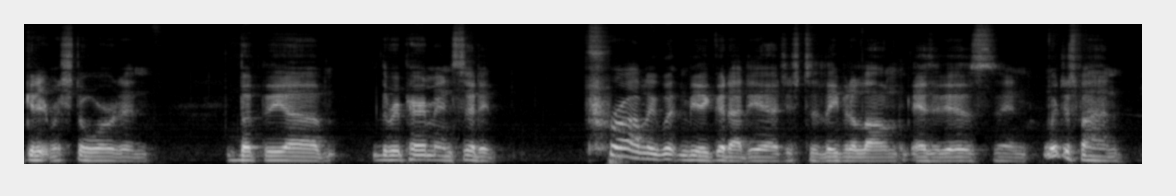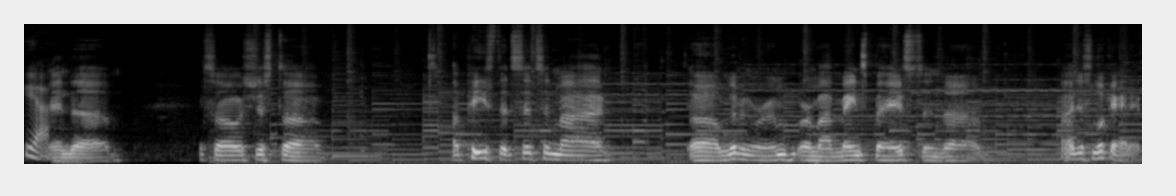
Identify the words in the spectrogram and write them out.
get it restored, and but the uh, the repairman said it probably wouldn't be a good idea just to leave it alone as it is, and which is fine. Yeah, and uh, so it's just uh, a piece that sits in my uh, living room or my main space, and uh, I just look at it.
